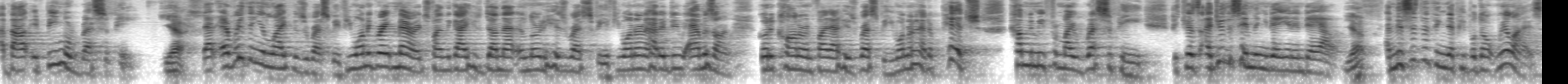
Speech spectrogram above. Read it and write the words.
about it being a recipe. Yes. That everything in life is a recipe. If you want a great marriage, find the guy who's done that and learn his recipe. If you want to know how to do Amazon, go to Connor and find out his recipe. You want to know how to pitch, come to me for my recipe because I do the same thing day in and day out. Yep. And this is the thing that people don't realize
